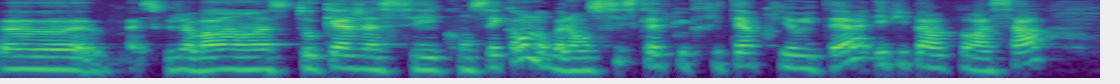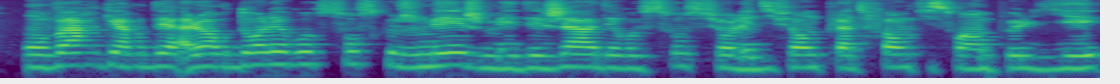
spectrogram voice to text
Est-ce que j'ai un stockage assez conséquent? Donc voilà, on se quelques critères prioritaires. Et puis par rapport à ça, on va regarder. Alors dans les ressources que je mets, je mets déjà des ressources sur les différentes plateformes qui sont un peu liées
